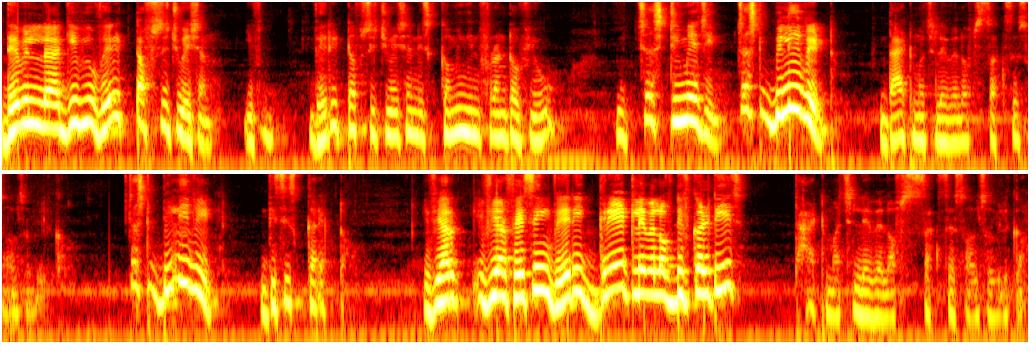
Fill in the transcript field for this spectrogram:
they will uh, give you very tough situation. If very tough situation is coming in front of you you just imagine just believe it that much level of success also will come. Just believe it. This is correct. If you are if you are facing very great level of difficulties that much level of success also will come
